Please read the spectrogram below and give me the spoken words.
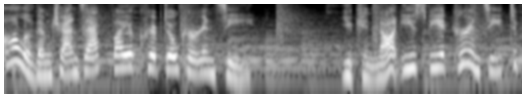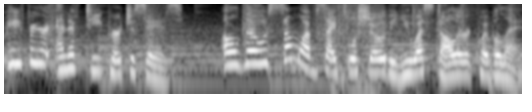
all of them transact via cryptocurrency. You cannot use fiat currency to pay for your NFT purchases although some websites will show the US dollar equivalent.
